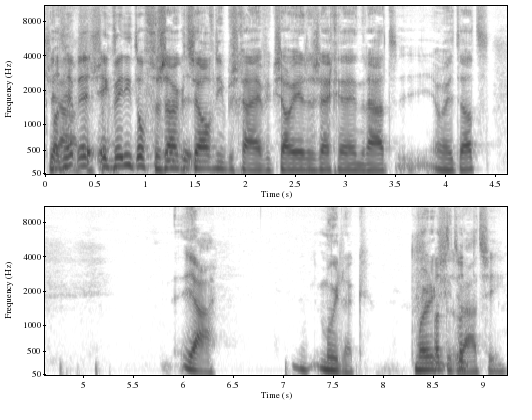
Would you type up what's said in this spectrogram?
Ja, heb, zo, ik weet niet of... Zo zou ik het zelf niet beschrijven. Ik zou eerder zeggen, inderdaad, hoe heet dat? Ja, moeilijk. Moeilijke wat, situatie.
